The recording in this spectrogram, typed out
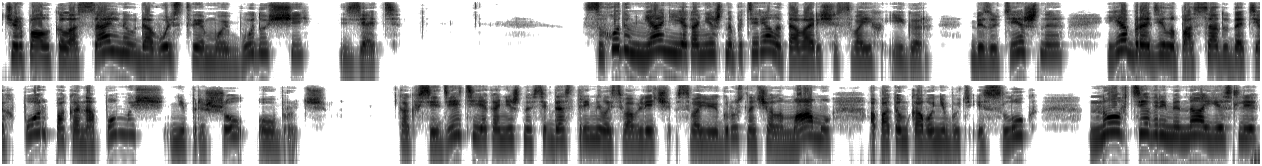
черпал колоссальное удовольствие мой будущий зять. С уходом няни я, конечно, потеряла товарища своих игр. Безутешная, я бродила по саду до тех пор, пока на помощь не пришел обруч. Как все дети, я, конечно, всегда стремилась вовлечь в свою игру сначала маму, а потом кого-нибудь из слуг, но в те времена, если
